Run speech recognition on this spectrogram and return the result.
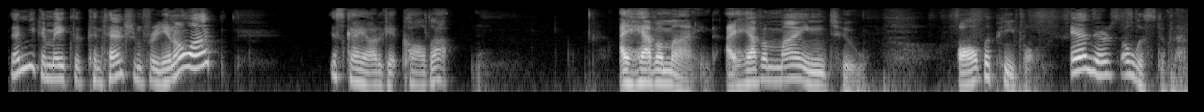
Then you can make the contention for, you know what? This guy ought to get called up. I have a mind. I have a mind to all the people, and there's a list of them,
